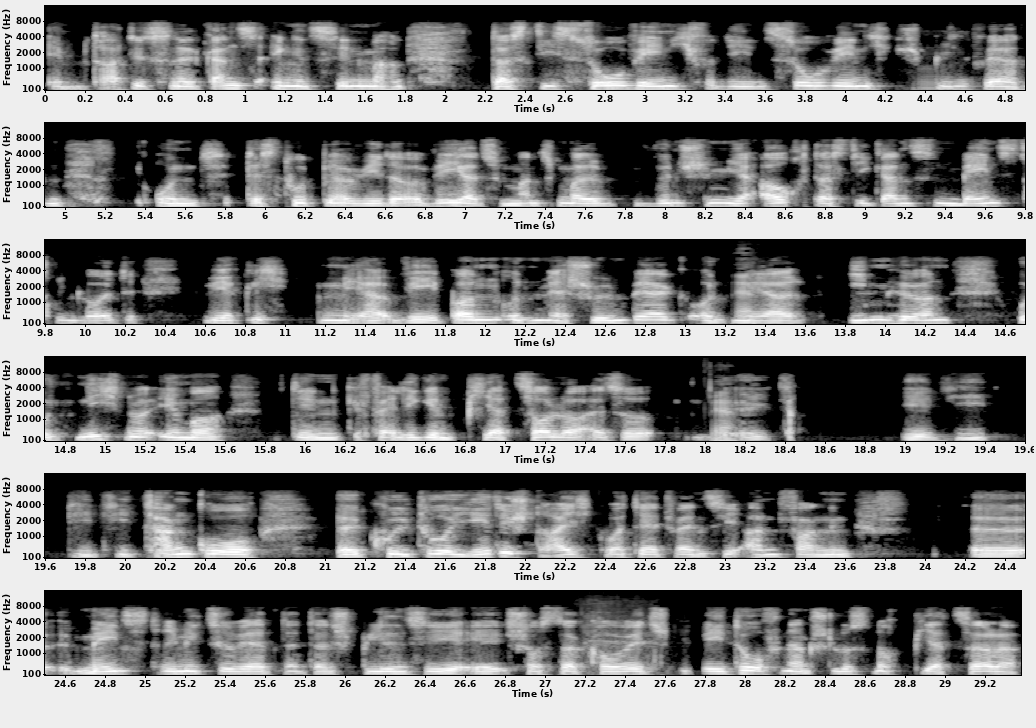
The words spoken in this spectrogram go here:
im traditionell ganz engen Sinn machen, dass die so wenig verdienen, so wenig gespielt werden. Und das tut mir wieder weh. Also manchmal wünsche ich mir auch, dass die ganzen Mainstream-Leute wirklich mehr Webern und mehr Schönberg und ja. mehr ihm hören und nicht nur immer den gefälligen Piazzolo, also ja. äh, die, die, die, die Tango-Kultur, jedes Streichquartett, wenn sie anfangen, äh, mainstreamig zu werden, dann spielen sie äh, Schostakowitsch, Beethoven, am Schluss noch Piazzolla.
